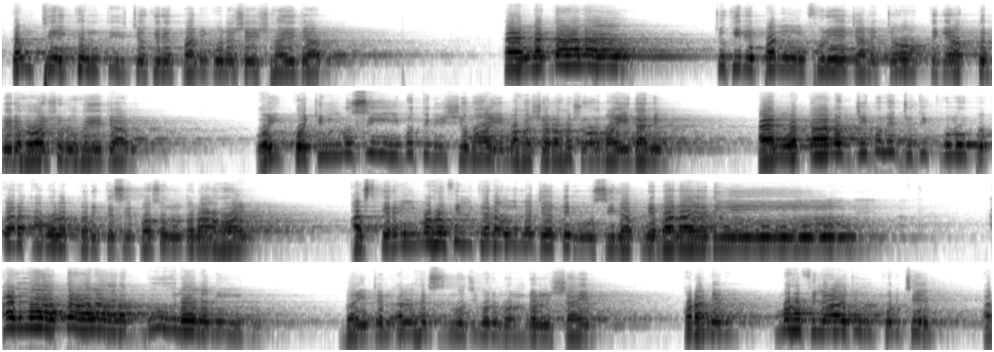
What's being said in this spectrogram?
কান্তি কান্তি চোখের পানিগুলো শেষ হয়ে যাবে। আল্লাহ তাআলা চোখের পানি ফুরিয়ে যাবে, চোখ থেকে রক্ত বের হওয়া শুরু হয়ে যাবে। ওই কঠিন মুসিবতের সময় মহাসর হাসর ময়দানে আল্লাহ তাআলার জীবনে যদি কোনো প্রকার আমল আপনার কাছে পছন্দ না হয়, আজকের এই মাহফিল কেন ওই নাজাতের উসিল আপনি বানায় দিয়ে আল্লাহ তাআলা রব্বুল আলামিন ভাইজান আলহাজ মুজিবুর মন্ডল সাহেব কোরআনের মাহফিল আয়োজন করছেন আর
